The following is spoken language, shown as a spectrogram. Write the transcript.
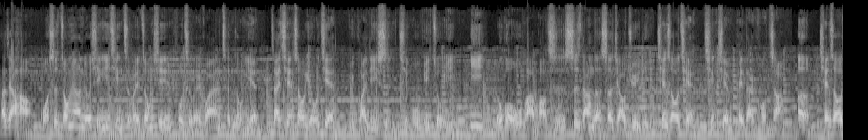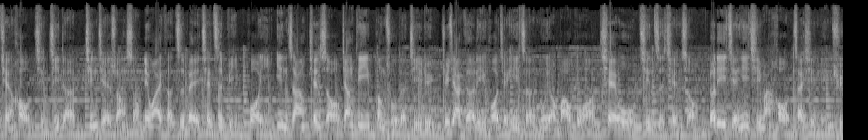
大家好，我是中央流行疫情指挥中心副指挥官陈宗彦。在签收邮件与快递时，请务必注意：一、如果无法保持适当的社交距离，签收前请先佩戴口罩；二、签收前后请记得清洁双手。另外，可自备签字笔或以印章签收，降低碰触的几率。居家隔离或检疫者，如有包裹，切勿亲自签收。隔离检疫期满后再行领取。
